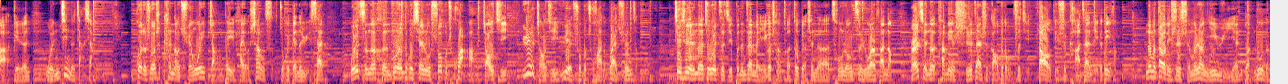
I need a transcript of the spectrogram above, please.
啊，给人文静的假象，或者说是看到权威长辈还有上司就会变得语塞。为此呢，很多人都会陷入说不出话啊，着急，越着急越说不出话的怪圈子。这些人呢，就为自己不能在每一个场合都表现得从容自如而烦恼，而且呢，他们也实在是搞不懂自己到底是卡在哪个地方。那么，到底是什么让你语言短路呢？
